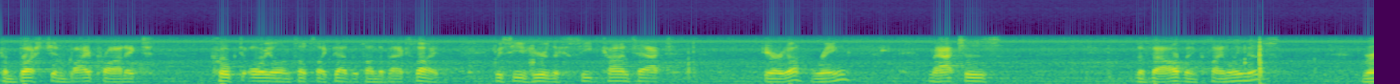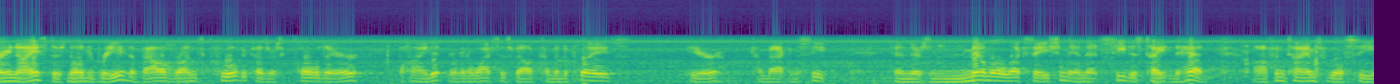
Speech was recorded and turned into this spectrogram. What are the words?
combustion byproduct, coked oil and such like that that's on the back side. We see here the seat contact area, ring, matches the valve in cleanliness. Very nice, there's no debris. The valve runs cool because there's cold air behind it. We're going to watch this valve come into place here, come back in the seat. And there's minimal luxation and that seat is tight in the head. Oftentimes we'll see,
